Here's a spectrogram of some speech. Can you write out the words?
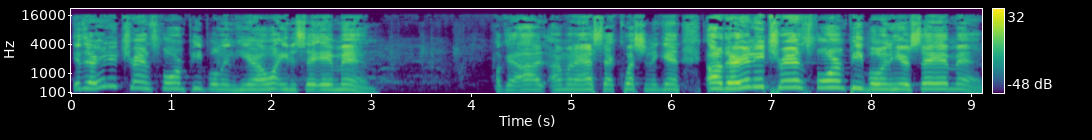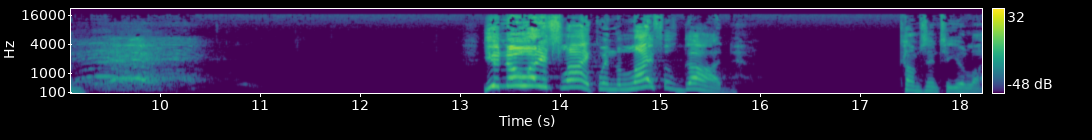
If there are any transformed people in here, I want you to say amen. Okay, I, am going to ask that question again. Are there any transformed people in here? Say amen. You know what it's like when the life of God comes into your life.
